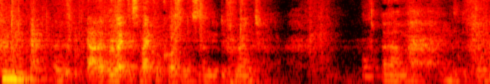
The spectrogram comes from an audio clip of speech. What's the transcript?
and yeah, there were like these microcosms in the different um, in the different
